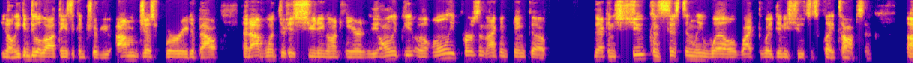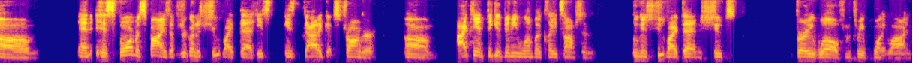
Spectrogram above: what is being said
you know, he can do a lot of things to contribute. I'm just worried about, and I've went through his shooting on here. The only people, the only person I can think of that can shoot consistently well, like the way Deni shoots, is Klay Thompson. Um, and his form is fine. So if you're going to shoot like that, he's he's got to get stronger. Um, I can't think of anyone but Klay Thompson who can shoot like that and shoots very well from three point line.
